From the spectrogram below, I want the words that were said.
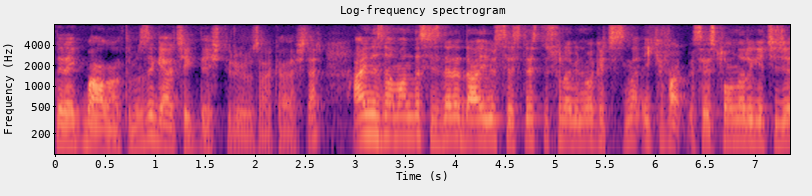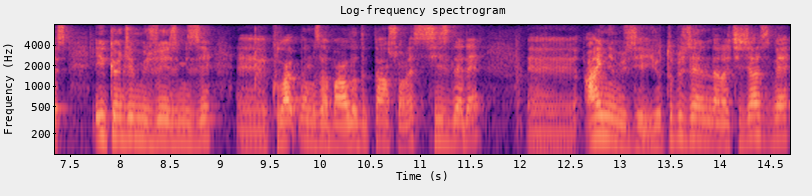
direkt bağlantımızı gerçekleştiriyoruz arkadaşlar. Aynı zamanda sizlere daha iyi bir ses testi sunabilmek açısından iki farklı ses tonları geçeceğiz. İlk önce müziğimizi e, kulaklığımıza bağladıktan sonra sizlere e, aynı müziği YouTube üzerinden açacağız ve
